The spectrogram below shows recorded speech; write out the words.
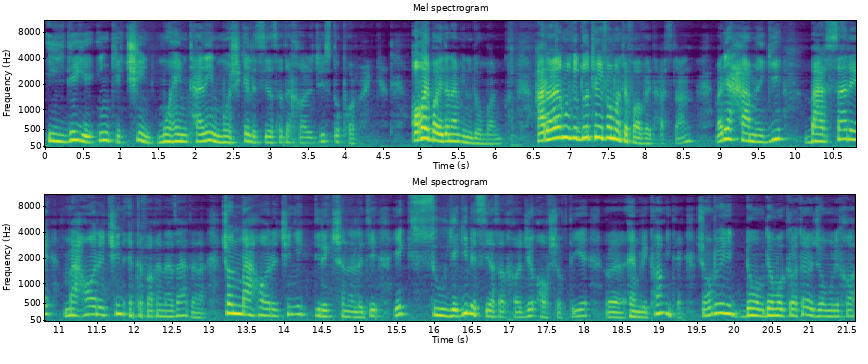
ایده این که چین مهمترین مشکل سیاست خارجی است و پررنگ آقای بایدن هم اینو دنبال می‌کنه. علارغم که دو طیف متفاوت هستن ولی همگی بر سر مهار چین اتفاق نظر دارن. چون مهار چین یک دیرکشنالیتی یک سویگی به سیاست خارجی آفشفته امریکا میده. شما ببینید دموکرات و جمهوری خواه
